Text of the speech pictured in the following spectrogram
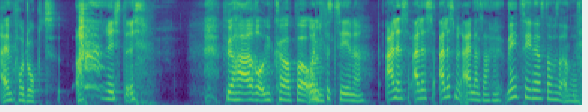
ein Produkt Richtig. für Haare und Körper Und, und, für Zähne. Alles, alles, alles mit einer Sache. nee, Zähne ist noch was anderes.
